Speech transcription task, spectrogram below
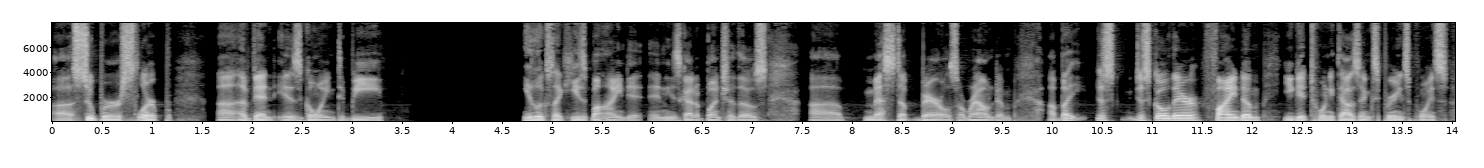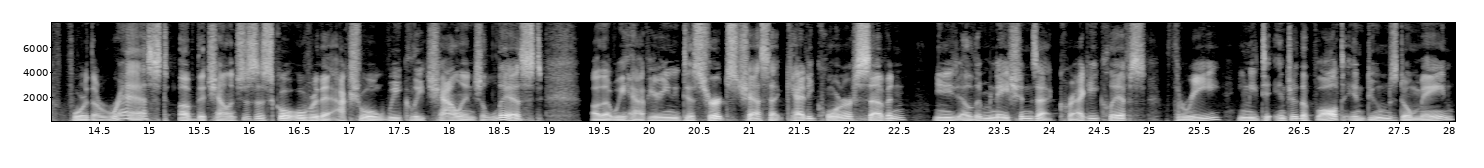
uh, super slurp uh, event is going to be. He looks like he's behind it, and he's got a bunch of those uh, messed up barrels around him. Uh, but just just go there, find them. You get twenty thousand experience points for the rest of the challenges. Let's go over the actual weekly challenge list uh, that we have here. You need to search chests at Catty Corner seven. You need eliminations at Craggy Cliffs three. You need to enter the vault in Doom's domain.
